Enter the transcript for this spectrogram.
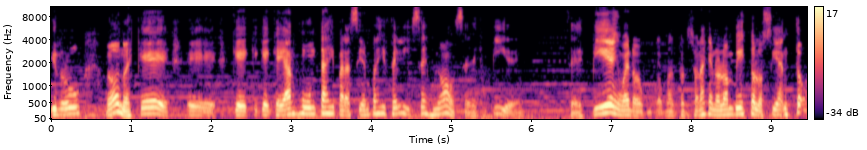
y, Ru, no, no es que, eh, que, que, quedan juntas y para siempre y felices, no, se despiden. Se despiden, bueno, personas que no lo han visto, lo siento.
